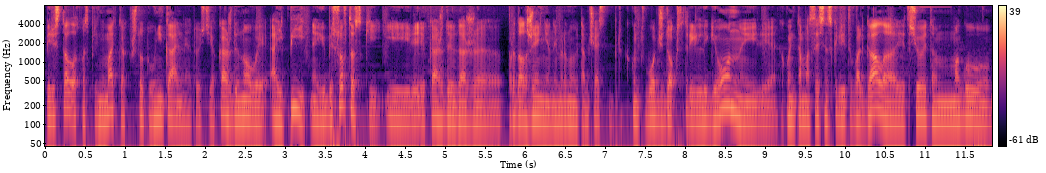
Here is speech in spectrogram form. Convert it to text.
перестал их воспринимать как что-то уникальное, то есть я каждый новый IP Ubisoft или каждое даже продолжение номерную там часть, например, какой-нибудь Watch Dogs 3 Legion или какой-нибудь там Assassin's Creed Valhalla, и все это могу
